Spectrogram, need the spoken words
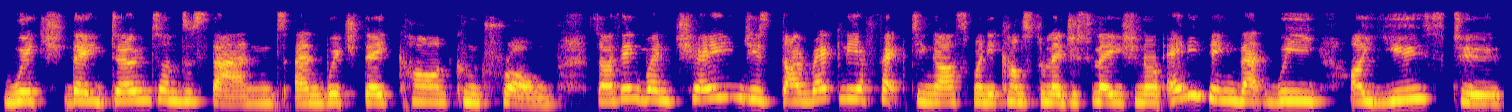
which they don't understand and which they can't control. So I think when change is directly affecting us, when it comes to legislation or anything that we are used to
